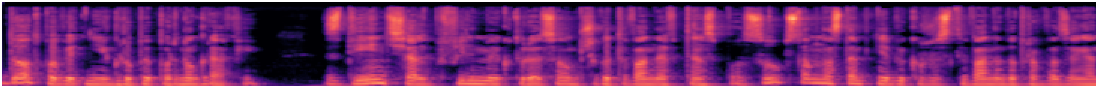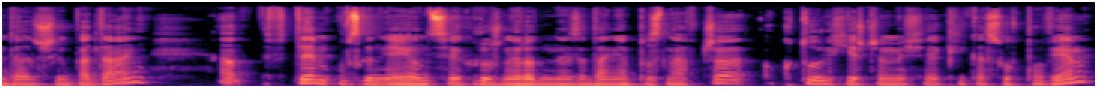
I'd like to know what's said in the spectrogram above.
do odpowiedniej grupy pornografii. Zdjęcia lub filmy, które są przygotowane w ten sposób, są następnie wykorzystywane do prowadzenia dalszych badań, a w tym uwzględniających różnorodne zadania poznawcze, o których jeszcze myślę kilka słów powiem.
